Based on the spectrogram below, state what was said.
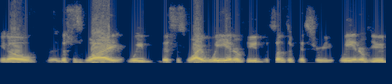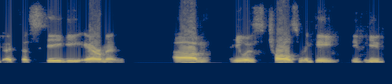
you know, this is why we this is why we interviewed the Sons of History. We interviewed a Tuskegee Airman. Um, he was Charles McGee. He, he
